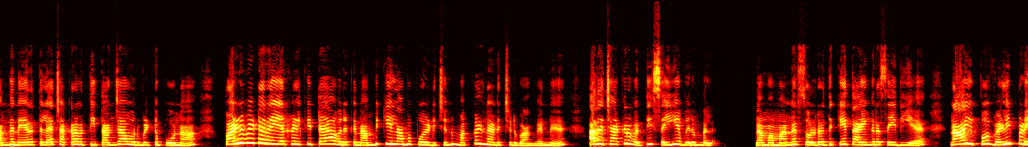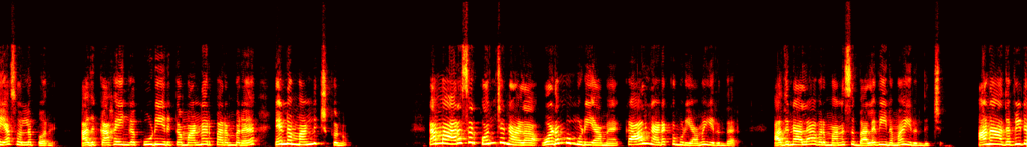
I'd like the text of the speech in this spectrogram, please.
அந்த நேரத்துல சக்கரவர்த்தி தஞ்சாவூர் விட்டு போனா பழுவேட்டரையர்கள் கிட்ட அவருக்கு நம்பிக்கை இல்லாம போயிடுச்சுன்னு மக்கள் நினைச்சிடுவாங்கன்னு அதை சக்கரவர்த்தி செய்ய விரும்பல. நம்ம மன்னர் சொல்றதுக்கே தயங்குற செய்திய நான் இப்போ வெளிப்படையா சொல்ல போறேன். அதுக்காக இங்க கூடியிருக்க மன்னர் பரம்பரை என்ன மன்னிச்சுக்கணும். நம்ம அரசர் கொஞ்ச நாளா உடம்பு முடியாம கால் நடக்க முடியாம இருந்தார். அதனால அவர் மனசு பலவீனமா இருந்துச்சு. ஆனா அதை விட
